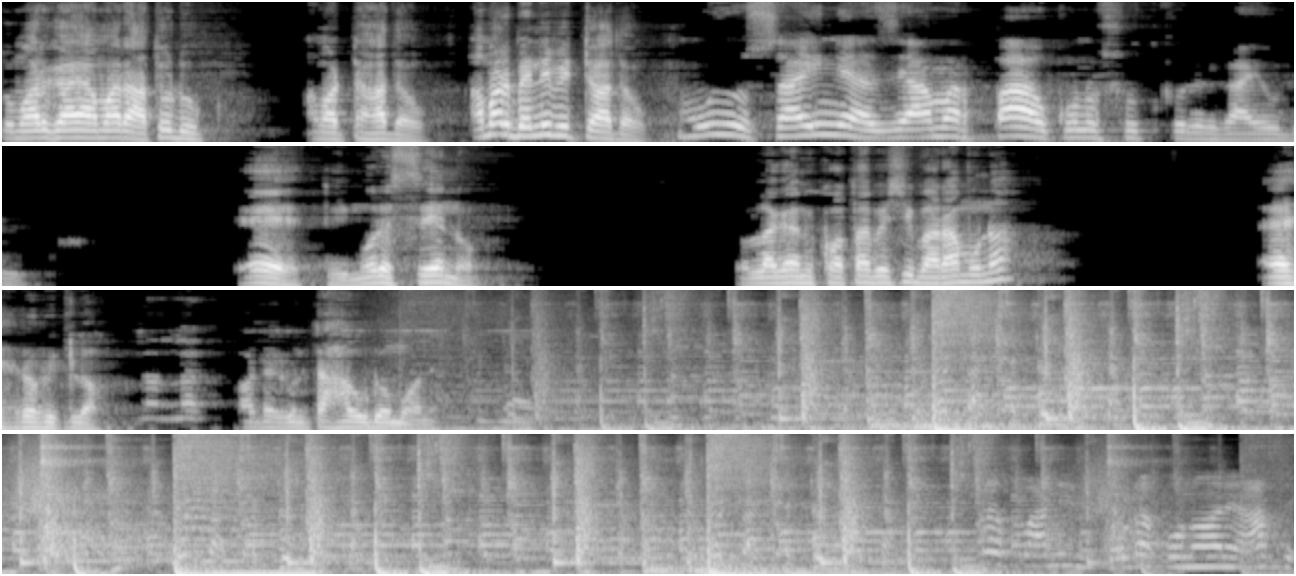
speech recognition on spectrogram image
তোমার গায়ে আমার আতডুক আমার টাহা দাও আমার বেনিফিটটা দাও। মুইও চাই না যে আমার পাও কোনো সুদ করে গায়ে উঠি এ তুই মোরে সেনো তোর লাগে আমি কথা বেশি বাড়ামু না। এ রফিক ল। অর্ডার গুণ টাহা উডো মনে। কোনো আছে।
